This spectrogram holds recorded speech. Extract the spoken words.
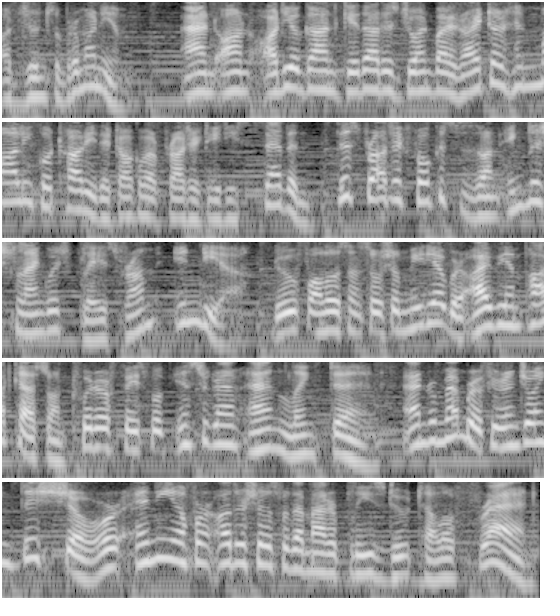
Arjun Subramaniam. And on Audiogan, Kedar is joined by writer Himali Kothari. They talk about Project 87. This project focuses on English language plays from India. Do follow us on social media. We're IVM Podcast on Twitter, Facebook, Instagram, and LinkedIn. And remember, if you're enjoying this show or any of our other shows for that matter, please do tell a friend.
